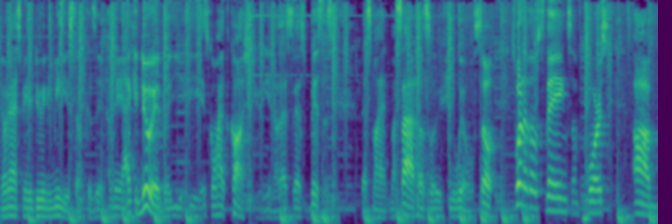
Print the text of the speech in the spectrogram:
don't ask me to do any media stuff because I mean I can do it, but it's gonna have to cost you. You know that's that's business. That's my my side hustle, if you will. So it's one of those things, of course. Um,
